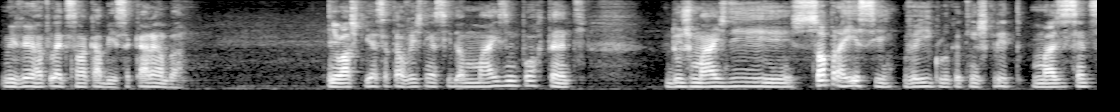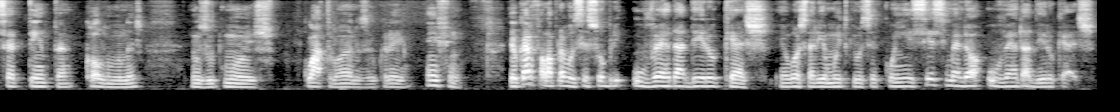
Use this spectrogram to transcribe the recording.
me veio a reflexão à cabeça: caramba, eu acho que essa talvez tenha sido a mais importante dos mais de. Só para esse veículo que eu tinha escrito, mais de 170 colunas nos últimos quatro anos, eu creio. Enfim. Eu quero falar para você sobre o verdadeiro cash. Eu gostaria muito que você conhecesse melhor o verdadeiro cash.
